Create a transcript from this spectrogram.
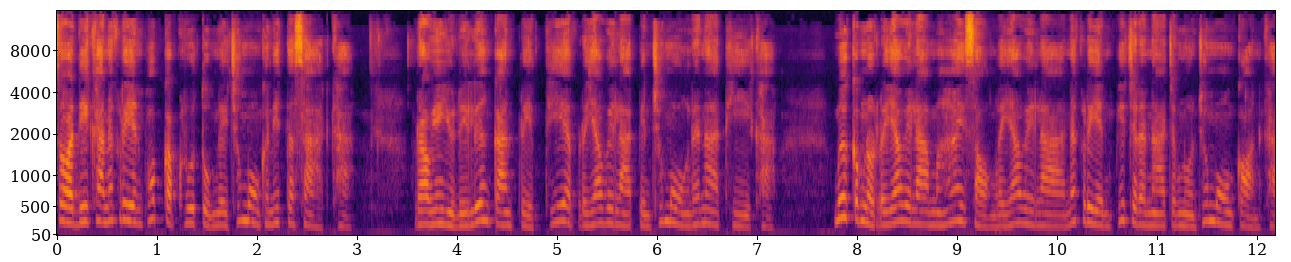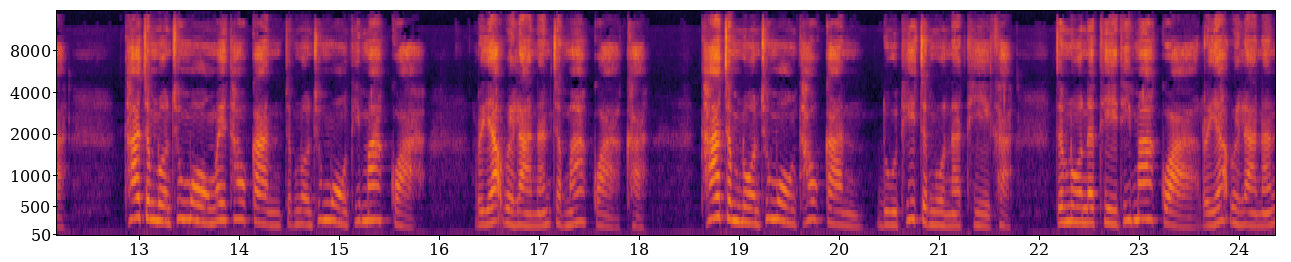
สวัสดีค่ะนักเรียนพบกับครูตุ่มในชั่วโมงคณิตศาสตร์ค่ะ เรายังอยู่ในเรื่องการเปรียบเทียบระยะเวลาเป็นชั่วโมงและนาทีค่ะ เมื่อกำหนดระยะเวลามาให้ 2 ระยะเวลา นักเรียนพิจารณาจำนวนชั่วโมงก่อนค่ะ ถ้าจำนวนชั่วโมงไม่เท่ากันจำนวนชั่วโมงที่มากกว่า ระยะเวลานั้นจะมากกว่าค่ะ ถ้าจำนวนชั่วโมงเท่ากันดูที่จำนวนนาทีค่ะจำนวนนาทีที่มากกว่า ระยะเวลานั้น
